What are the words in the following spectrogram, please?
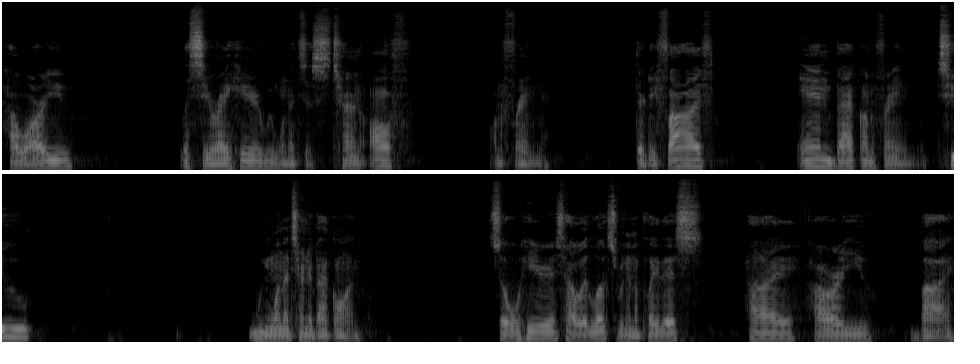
How are you? Let's see right here. We want to just turn off on frame 35 and back on frame 2 we want to turn it back on so here's how it looks we're going to play this hi how are you bye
